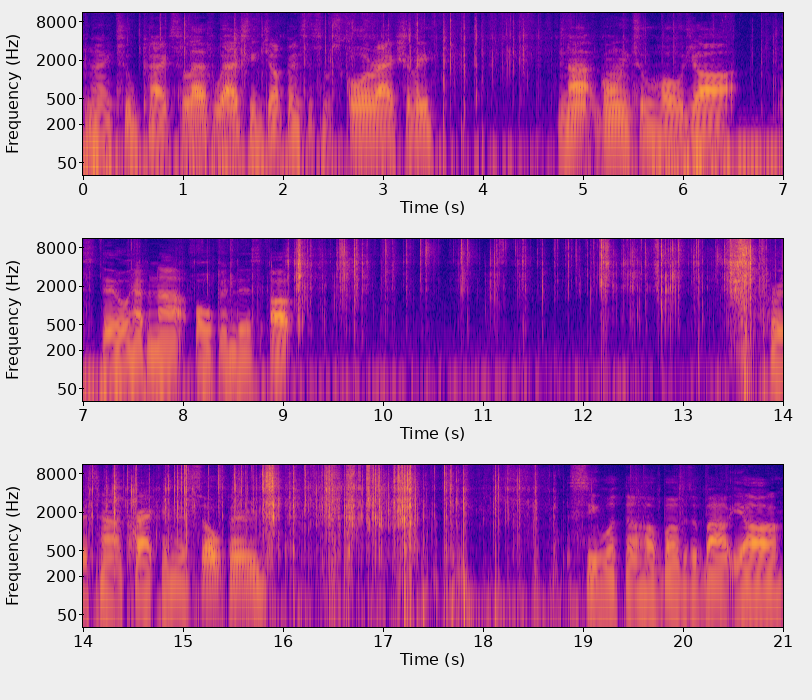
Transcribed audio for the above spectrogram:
Alright, two packs left. we actually jump into some score actually. Not going to hold y'all Still have not opened this up. First time cracking this open. See what the hubbub is about, y'all.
